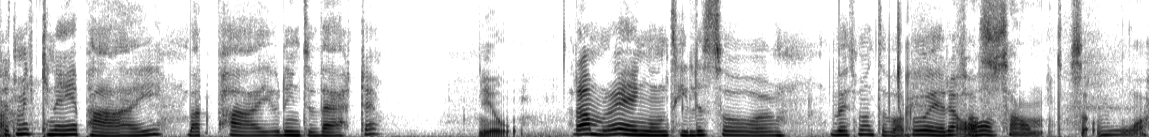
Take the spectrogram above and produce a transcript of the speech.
För att mitt knä är paj. Vart paj och det är inte värt det. Jo, Ramlar jag en gång till så vet man inte vad. Då är det fan av. sant. Alltså, åh.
